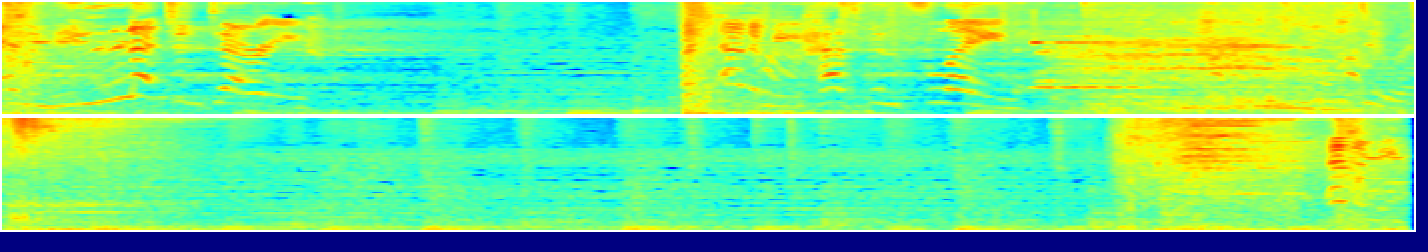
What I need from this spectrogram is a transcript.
Enemy legendary! An enemy has been slain! Do it. Enemy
